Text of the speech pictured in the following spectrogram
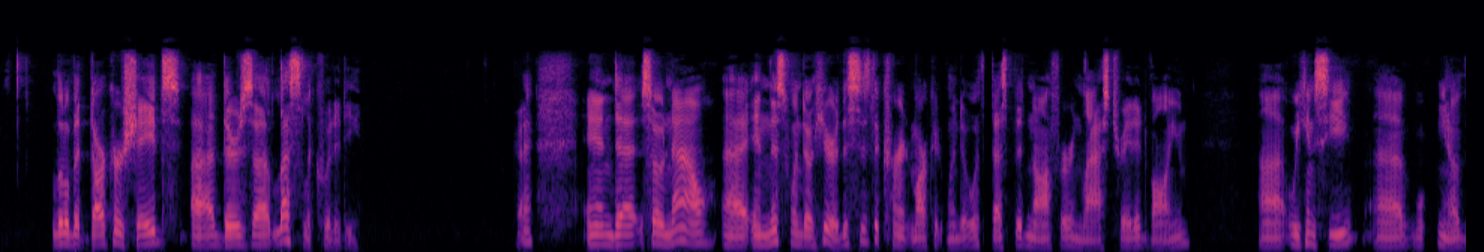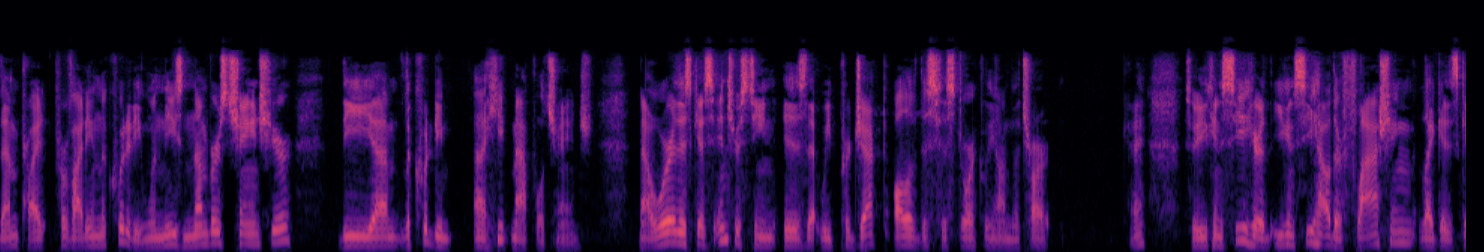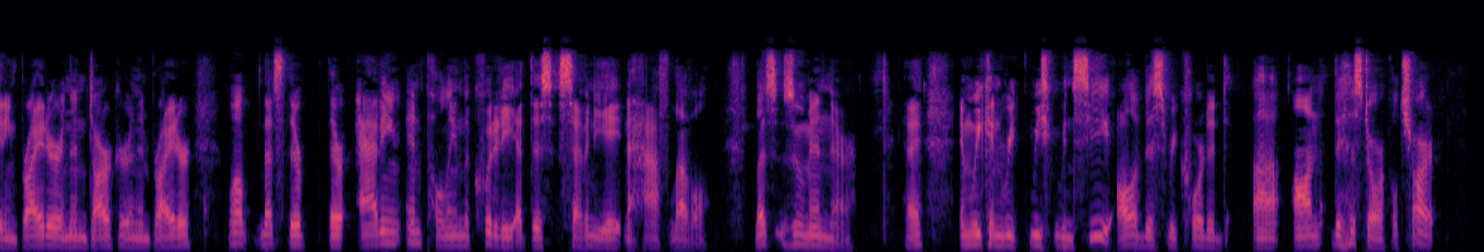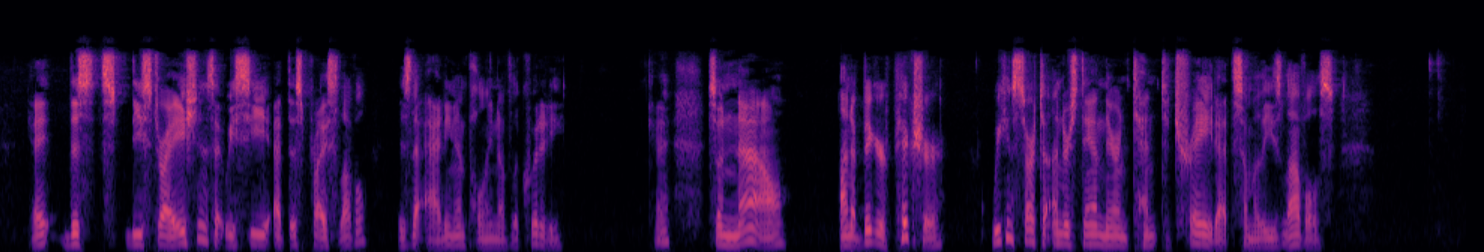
a little bit darker shades, uh, there's uh, less liquidity. Okay, and uh, so now uh, in this window here, this is the current market window with best bid and offer and last traded volume. Uh, we can see, uh, you know, them providing liquidity. When these numbers change here, the um, liquidity uh, heat map will change. Now, where this gets interesting is that we project all of this historically on the chart. Okay, so you can see here, you can see how they're flashing, like it's getting brighter and then darker and then brighter. Well, that's their they're adding and pulling liquidity at this 78 and a half level. Let's zoom in there, okay? And we can, we can see all of this recorded uh, on the historical chart, okay? This, these striations that we see at this price level is the adding and pulling of liquidity, okay? So now, on a bigger picture, we can start to understand their intent to trade at some of these levels.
